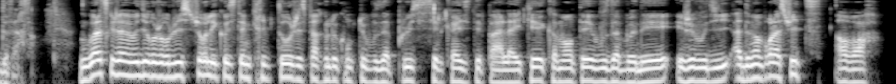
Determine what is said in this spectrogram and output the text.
de faire ça. Donc voilà ce que j'avais à vous dire aujourd'hui sur l'écosystème crypto, j'espère que le contenu vous a plu, si c'est le cas n'hésitez pas à liker, commenter, vous abonner et je vous dis à demain pour la suite, au revoir.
